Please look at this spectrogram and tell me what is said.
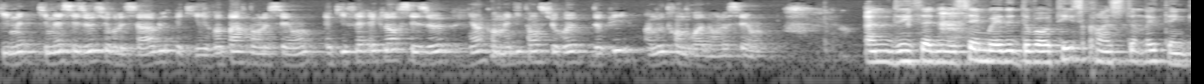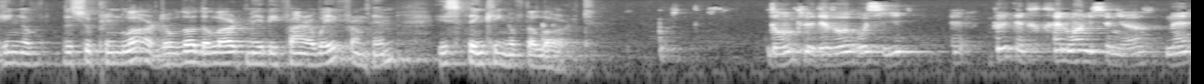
qui, met, qui met ses œufs sur le sable et qui repart dans l'océan et qui fait éclore ses œufs rien qu'en méditant sur eux depuis un autre endroit dans l'océan. And he said, in the same way, the devotee is constantly thinking of the Supreme Lord. Although the Lord may be far away from him, he's thinking of the Lord. Donc le dévot aussi peut être très loin du Seigneur, mais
